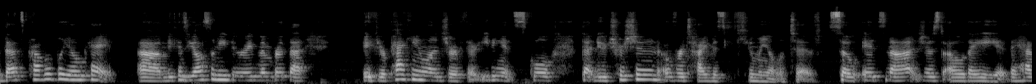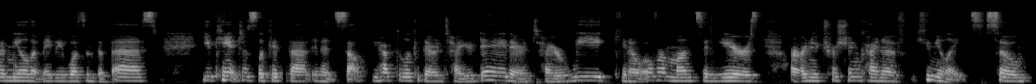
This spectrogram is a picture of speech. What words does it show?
that's probably okay. Um, because you also need to remember that if you're packing lunch or if they're eating at school that nutrition over time is cumulative. So it's not just oh they they had a meal that maybe wasn't the best. You can't just look at that in itself. You have to look at their entire day their entire week you know over months and years our nutrition kind of accumulates. So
